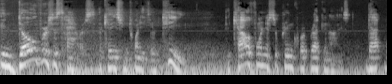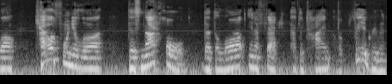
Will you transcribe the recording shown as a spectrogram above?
In Doe versus Harris, a case from 2013, the California Supreme Court recognized that while California law does not hold that the law in effect at the time of a plea agreement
